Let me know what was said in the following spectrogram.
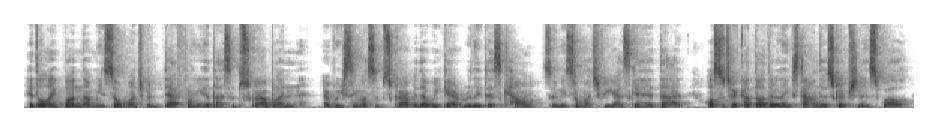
Hit the like button, that means so much, but definitely hit that subscribe button. Every single subscriber that we get really does count, so it means so much if you guys can hit that. Also check out the other links down in the description as well.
